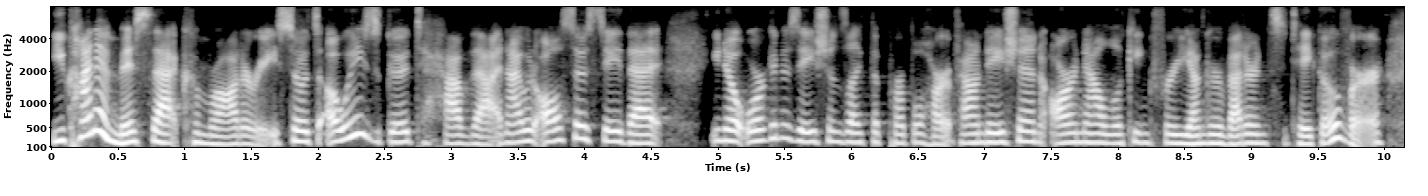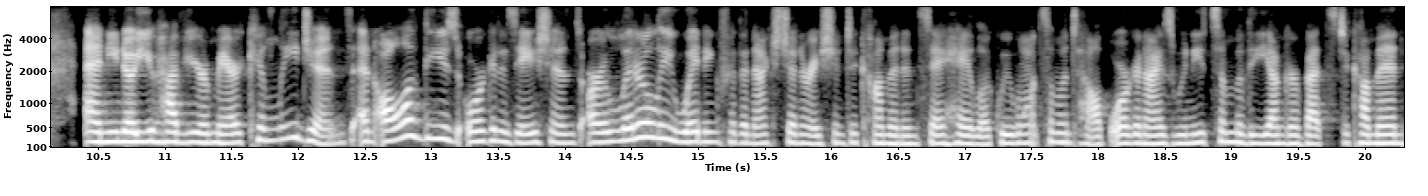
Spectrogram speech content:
you kind of miss that camaraderie. So it's always good to have that. And I would also say that, you know, organizations like the Purple Heart Foundation are now looking for younger veterans to take over. And, you know, you have your American Legions, and all of these organizations are literally waiting for the next generation to come in and say, hey, look, we want someone to help organize. We need some of the younger vets to come in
